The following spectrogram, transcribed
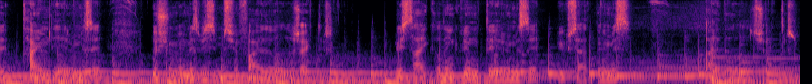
time değerimizi düşürmemiz bizim için faydalı olacaktır. Recycle increment değerimizi yükseltmemiz faydalı olacaktır.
